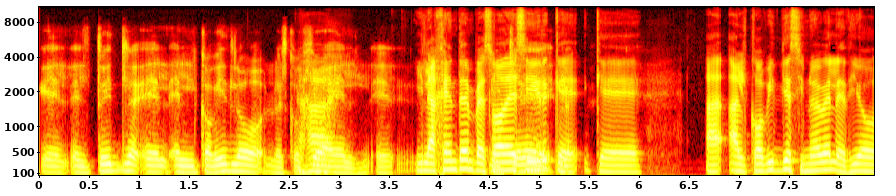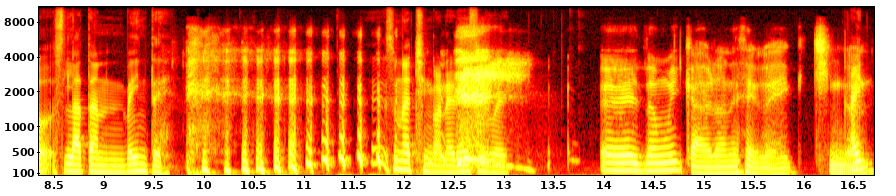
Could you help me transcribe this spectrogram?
el, el tweet, el, el COVID lo, lo escogió Ajá. a él. él- Y la gente empezó a quiere- decir que, que a- al COVID-19 le dio Zlatan 20. es una chingonería ese, güey. Ay, está muy cabrón ese güey, qué chingón. Ay.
